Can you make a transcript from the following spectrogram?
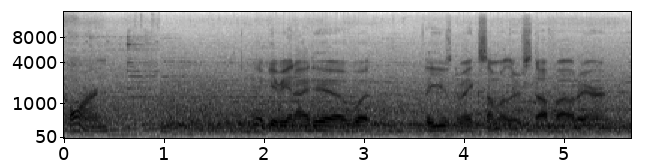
corn. Let me give you an idea of what they use to make some of their stuff out here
